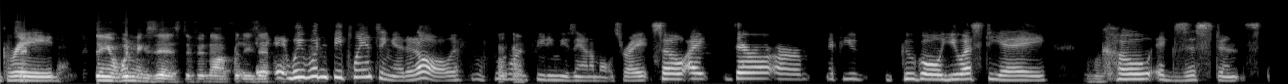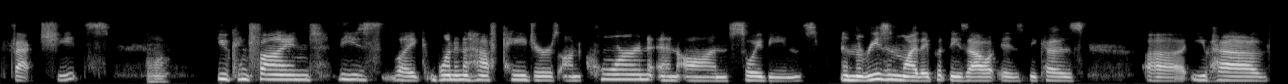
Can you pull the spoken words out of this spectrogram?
grade it wouldn't exist if it not for these. It, it, we wouldn't be planting it at all if, if we okay. weren't feeding these animals, right? So I there are if you Google USDA mm-hmm. coexistence fact sheets. Mm-hmm. You can find these like one and a half pagers on corn and on soybeans. And the reason why they put these out is because uh, you have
